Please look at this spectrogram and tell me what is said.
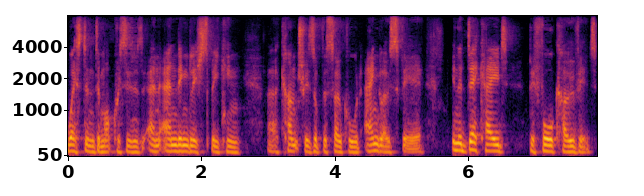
Western democracies and, and English speaking uh, countries of the so called Anglosphere in the decade before COVID.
